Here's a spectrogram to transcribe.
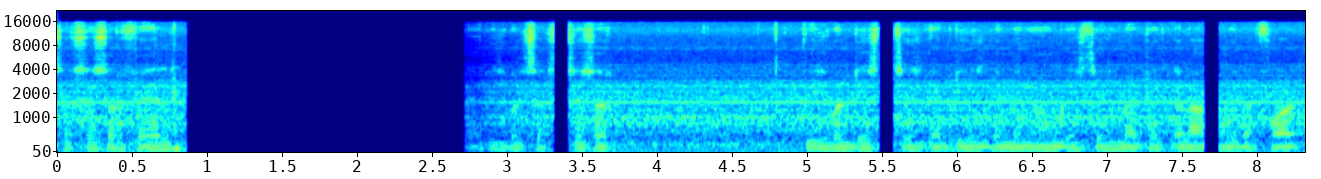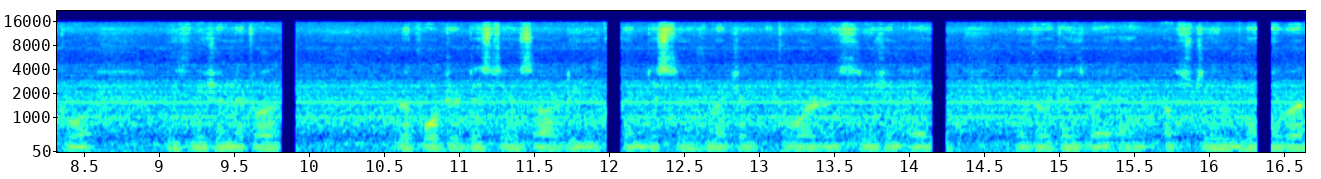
successor fail. Feasible successor feasible distance FD is the minimum distance metric along with the fault to a destination network. Reported distance is the distance metric toward destination as advertised by an upstream neighbor.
